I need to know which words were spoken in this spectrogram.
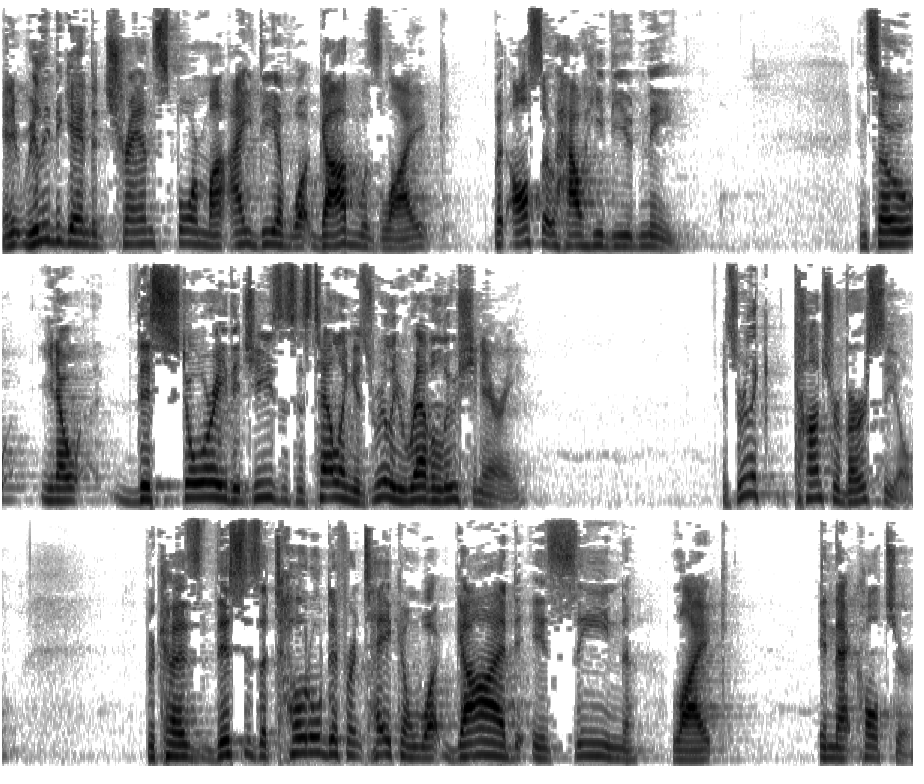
and it really began to transform my idea of what God was like, but also how he viewed me. And so, you know, this story that Jesus is telling is really revolutionary. It's really controversial because this is a total different take on what God is seen like in that culture,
